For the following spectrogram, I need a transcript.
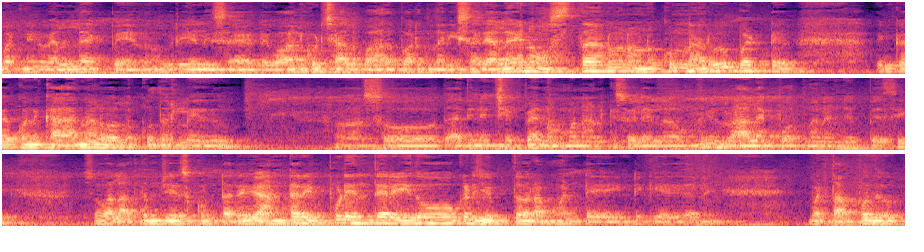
బట్ నేను వెళ్ళలేకపోయాను. రియలీ సాడ్ వాళ్ళు కూడా చాలా బాధపడుతున్నారు. ఈసారి ఎలా అయినా వస్తాను అని అనుకున్నారు బట్ ఇంకా కొన్ని కారణాల వల్ల కుదరలేదు. సో అది నేను చెప్పాను అమ్మ నాన్నకి సో ఇలా ఉంది? నేను రాలేకపోతున్నానని చెప్పేసి. సో వాళ్ళు అర్థం చేసుకుంటారు. ఇక అంటారు ఎప్పుడు ఎంత ఏదో ఒకటి చెప్తారు రమ్మంటే ఇంటికి అది అని. బట్ తప్పదు.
